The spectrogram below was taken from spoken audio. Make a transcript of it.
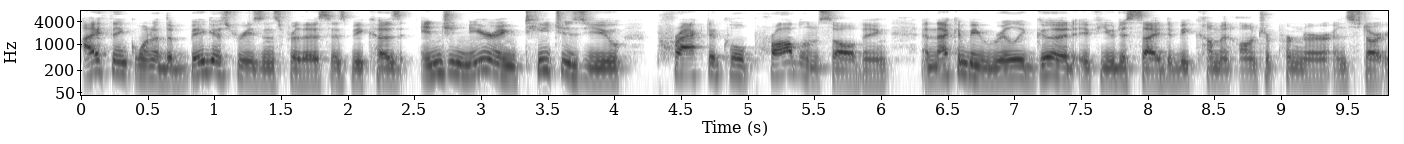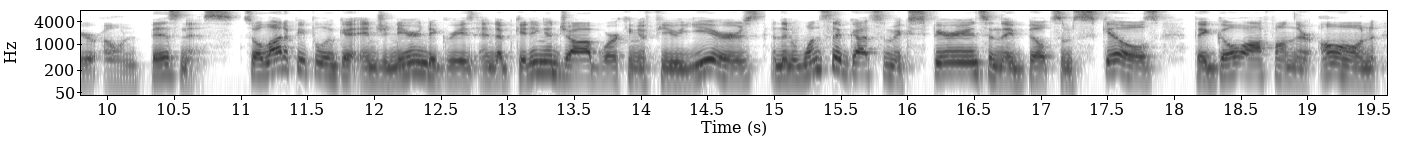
I think one of the biggest reasons for this is because engineering teaches you practical problem solving, and that can be really good if you decide to become an entrepreneur and start your own business. So a lot of people who get engineering degrees end up getting a job working a few years, and then once they've got some experience and they've built some skills, they go off on their own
